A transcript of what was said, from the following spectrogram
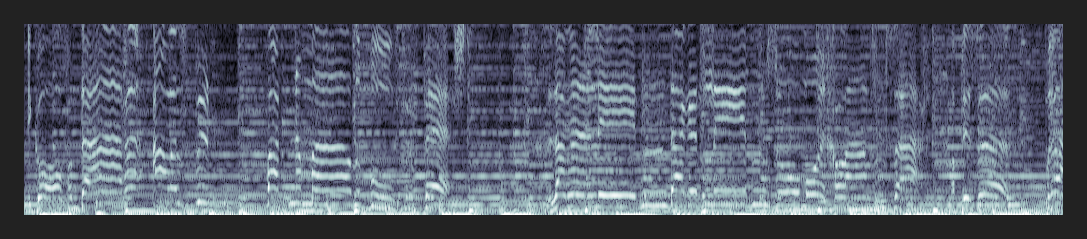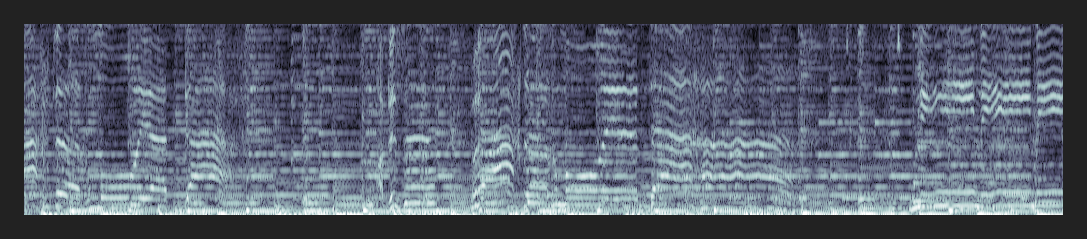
Ik hoor vandaag alles buiten wat normaal de boel verpest. Lange leden dat het leven zo mooi glazen zag. Op deze prachtig mooie dag. Op deze prachtig mooie dag. Nee, nee, nee,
